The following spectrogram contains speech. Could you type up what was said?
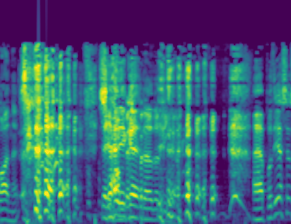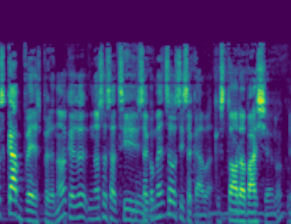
bones. Sí, bon vespre de dia. uh, podria ser cap vespre, no? Que no se sap si se comença o si s'acaba. Aquesta hora baixa, no? uh,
